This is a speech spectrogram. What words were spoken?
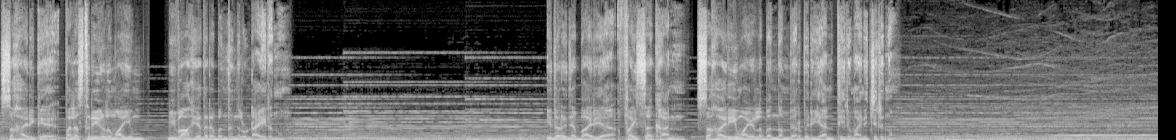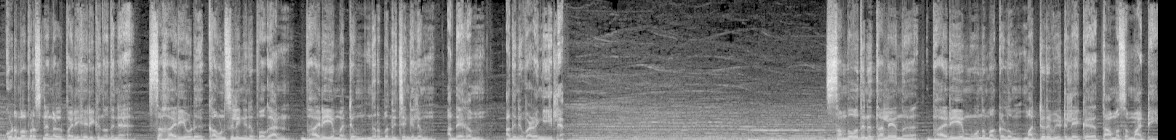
സഹാരിക്ക് പല സ്ത്രീകളുമായും വിവാഹേതര ബന്ധങ്ങളുണ്ടായിരുന്നു. ഇതറിഞ്ഞ ഭാര്യ ഫൈസ ഖാൻ സഹാരിയുമായുള്ള ബന്ധം വേർപിരിയാൻ തീരുമാനിച്ചിരുന്നു. കുടുംബ പ്രശ്നങ്ങൾ പരിഹരിക്കുന്നതിന് സഹാരിയോട് കൗൺസിലിംഗിന് പോകാൻ ഭാര്യയും മറ്റും നിർബന്ധിച്ചെങ്കിലും അദ്ദേഹം അതിന് വഴങ്ങിയില്ല. സംഭവത്തിന് തലേന്ന് ഭാര്യയും മൂന്ന് മക്കളും മറ്റൊരു വീട്ടിലേക്ക് താമസം മാറ്റി.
